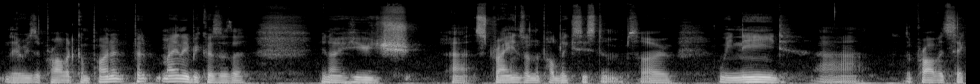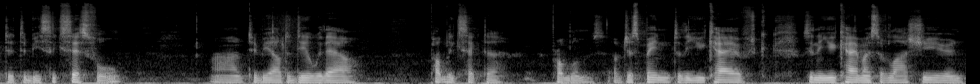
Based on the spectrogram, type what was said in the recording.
there is a private component, but mainly because of the, you know, huge uh, strains on the public system. So we need uh, the private sector to be successful, to be able to deal with our public sector problems. I've just been to the UK. I was in the UK most of last year and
